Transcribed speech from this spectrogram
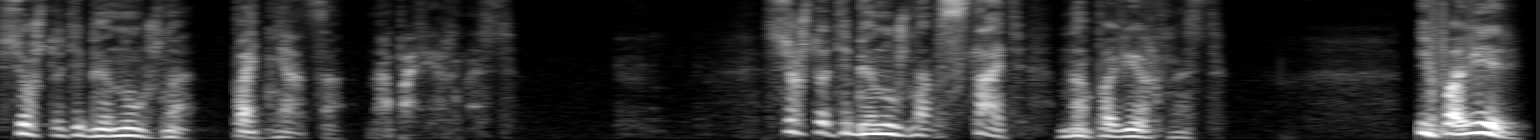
все, что тебе нужно – подняться на поверхность. Все, что тебе нужно, встать на поверхность. И поверь,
